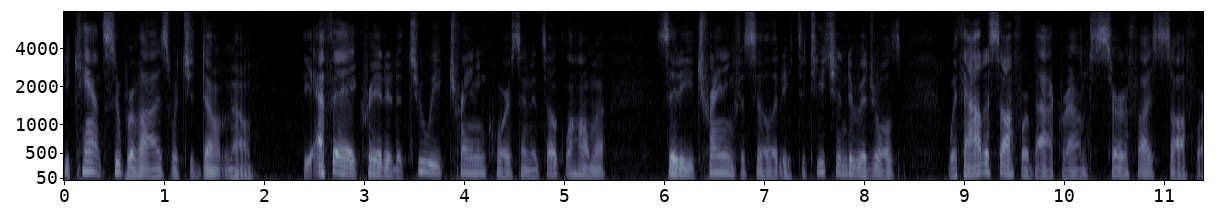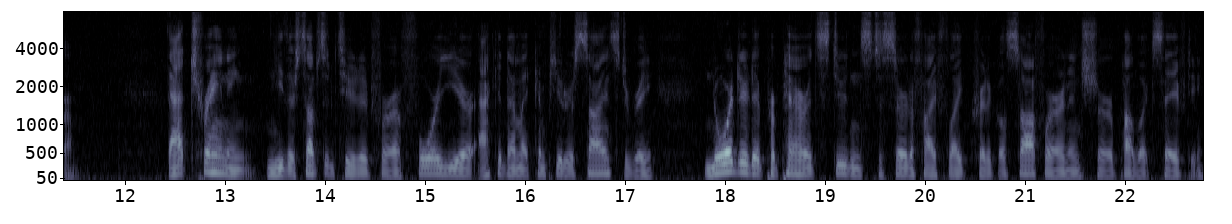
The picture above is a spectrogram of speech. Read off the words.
You can't supervise what you don't know. The FAA created a two week training course in its Oklahoma City training facility to teach individuals without a software background to certify software. That training neither substituted for a four year academic computer science degree, nor did it prepare its students to certify flight critical software and ensure public safety.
